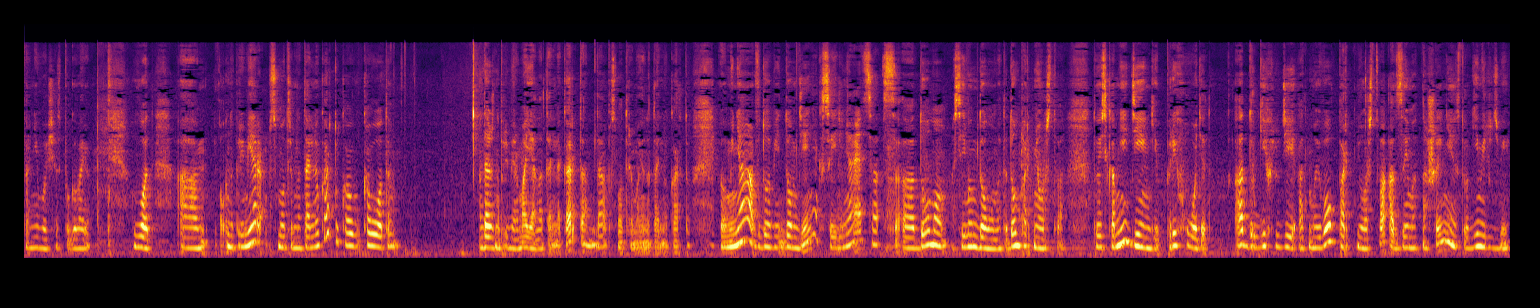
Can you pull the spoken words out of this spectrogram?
про него сейчас поговорю. Вот, например, смотрим натальную карту кого-то, даже, например, моя натальная карта, да, посмотрим мою натальную карту. У меня в доме дом денег соединяется с э, домом, седьмым домом, это дом партнерства. То есть ко мне деньги приходят от других людей, от моего партнерства, от взаимоотношений с другими людьми.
